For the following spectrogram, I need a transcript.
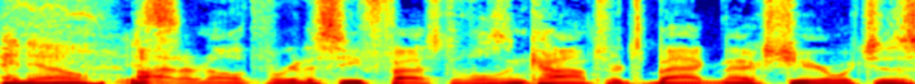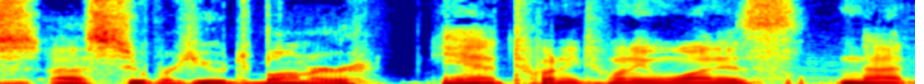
I know. I don't know if we're going to see festivals and concerts back next year, which is a super huge bummer. Yeah, 2021 is not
